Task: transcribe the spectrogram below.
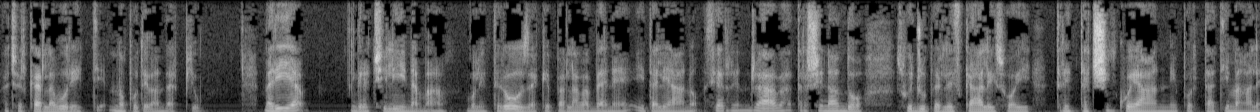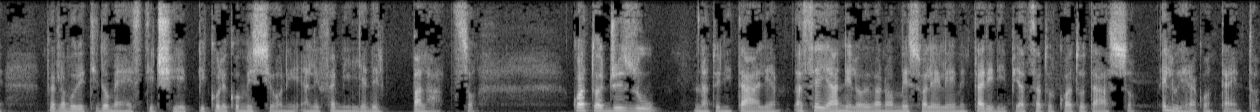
a cercare lavoretti non poteva andare più. Maria, gracilina ma volenterosa che parlava bene italiano, si arrangiava trascinando su e giù per le scale i suoi 35 anni portati male per lavoretti domestici e piccole commissioni alle famiglie del palazzo. Quanto a Gesù, nato in Italia. A sei anni lo avevano ammesso alle elementari di Piazza Torquato Tasso e lui era contento.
